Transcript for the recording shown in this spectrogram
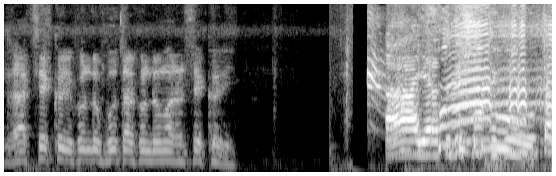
রাগ চেক করি কোনটা ভূত আর কোনটা মানুষ চেক করি। আ isso. তুই সত্যি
